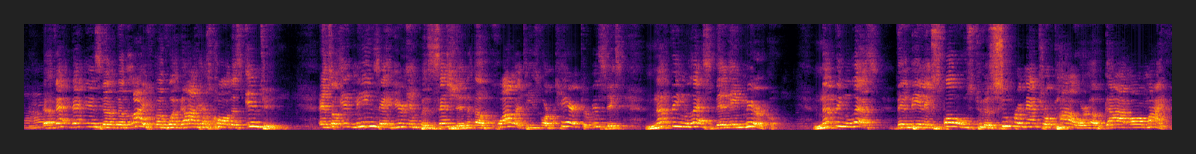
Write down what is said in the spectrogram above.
Uh, that, that is the, the life of what God has called us into. And so it means that you're in possession of qualities or characteristics, nothing less than a miracle, nothing less than being exposed to the supernatural power of God Almighty.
